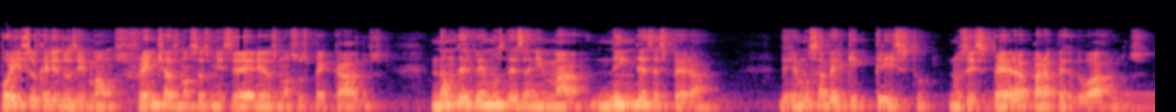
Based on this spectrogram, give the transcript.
Por isso, queridos irmãos, frente às nossas misérias, nossos pecados, não devemos desanimar nem desesperar. Devemos saber que Cristo nos espera para perdoar-nos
